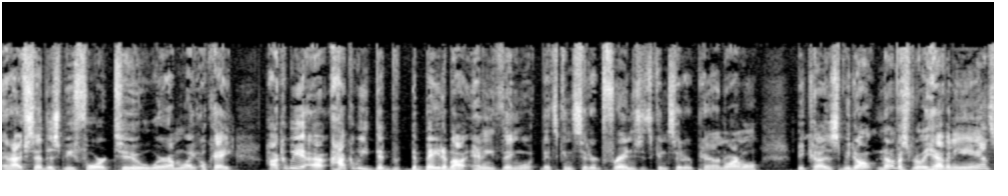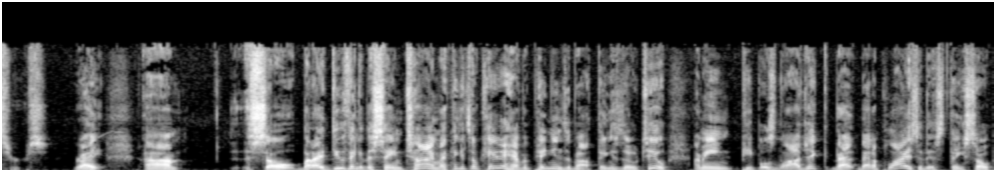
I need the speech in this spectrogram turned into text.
and I've said this before too, where I'm like, okay, how could we uh, how could we de- debate about anything that's considered fringe, that's considered paranormal, because we don't, none of us really have any answers, right? Um, so but i do think at the same time i think it's okay to have opinions about things though too i mean people's logic that that applies to this thing so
